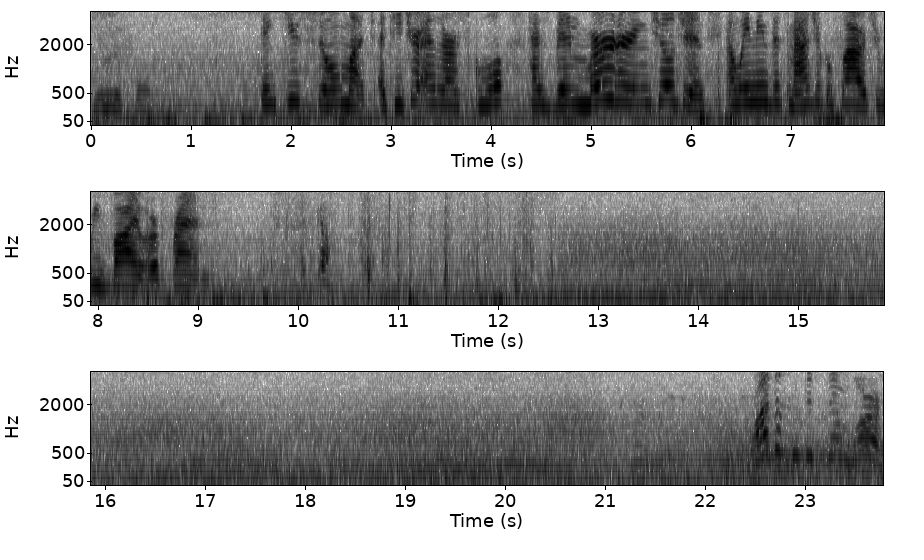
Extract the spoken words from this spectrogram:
Beautiful. Thank you so much. A teacher at our school has been murdering children, and we need this magical flower to revive our friends. Let's go. Why doesn't this thing work?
